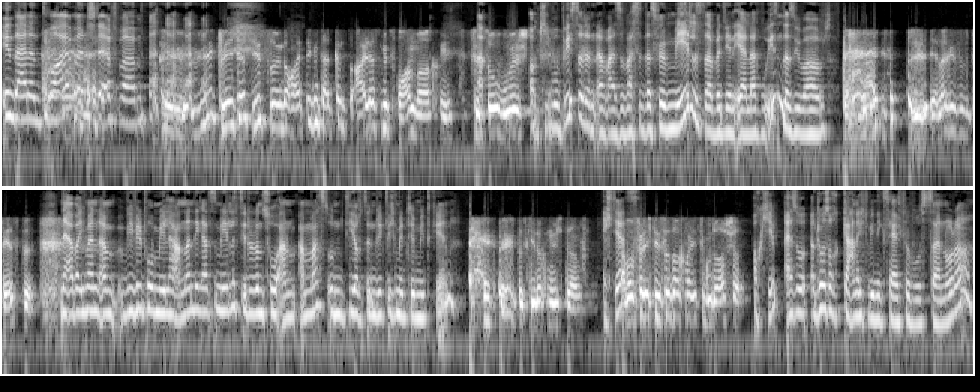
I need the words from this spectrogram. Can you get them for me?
in deinen Träumen, Stefan. Wirklich, es ist so, in der heutigen Zeit kannst du alles mit Frauen machen. Es ist so wurscht. Okay, wo bist du denn? Also, was sind das für Mädels da mit ihren Erlach? Wo ist denn das überhaupt? Ehrlich ist das Beste. Na, aber ich meine, ähm, wie viel Promille haben dann die ganzen Mädels, die du dann so an, anmachst und die auch dann wirklich mit dir mitgehen? Das. Echt jetzt? Aber vielleicht ist das auch, weil ich so gut ausschaue. Okay, also du hast auch gar nicht wenig Selbstbewusstsein, oder?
